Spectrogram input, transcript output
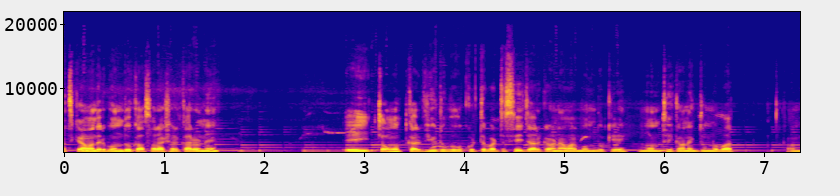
আজকে আমাদের বন্ধু কাসার আসার কারণে। এই চমৎকার ভিউটা উপভোগ করতে পারতেছি, যার কারণে আমার বন্ধুকে মন থেকে অনেক ধন্যবাদ। কারণ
